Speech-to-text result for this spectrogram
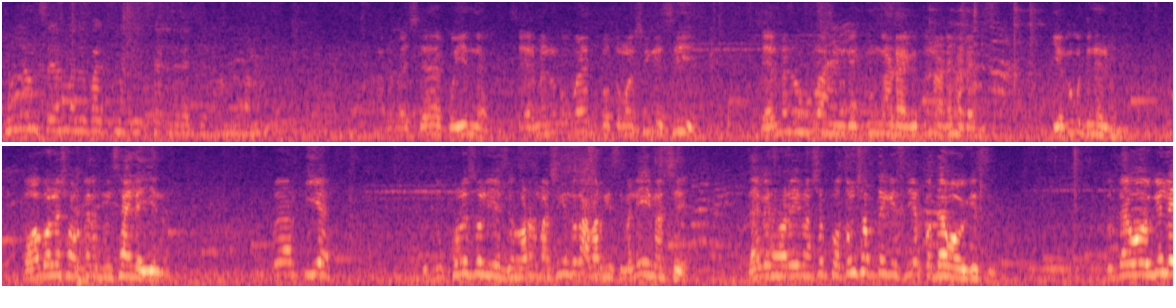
শুনলাম চেয়ারম্যানের বাড়িতে নাকি স্যালেন্ডারের জন্য আমি জানি আরে ভাই সে কইন না? চেয়ারম্যানের কোবাই গত মাসে গেছি চেয়ারম্যানের বেগুন গাড়া কিন্তু নাড়ে হাঁটা দিছি। ইয়ে কো দিন হেরবেন কয় বলে সরকারের দুই চাইলে ইয়ে না। ওই আর কি দুঃখ হলে চলিয়েছে হরের মাসে কিন্তু আবার গেছি মানে এই মাসে। যাইবের হরে এই মাসে প্রথম সপ্তাহে গেছি আর দেওয়া হয়ে গেছে। তো দেওয়া হয়ে গেলে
